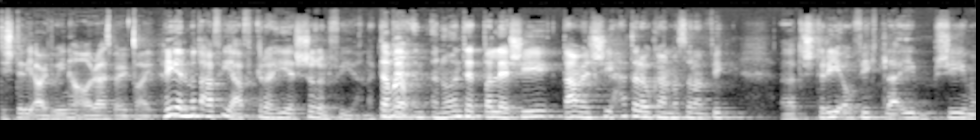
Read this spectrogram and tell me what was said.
تشتري Arduino أو Raspberry Pi هي المتعة فيها على فكرة هي الشغل فيها. إنك تمام. انت إنه أنت تطلع شيء تعمل شيء حتى لو كان مثلا فيك آه، تشتريه أو فيك تلاقيه بشيء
